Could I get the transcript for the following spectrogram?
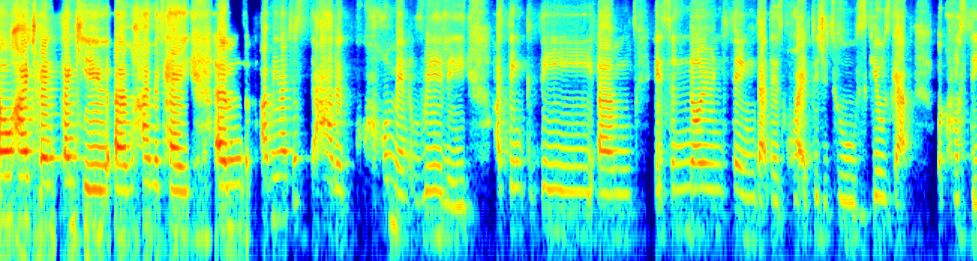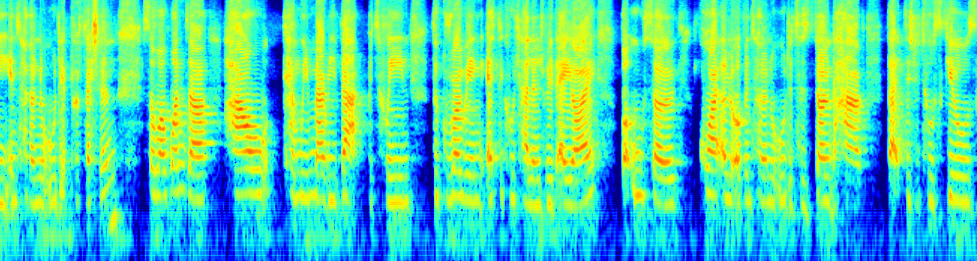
Oh, hi, Trent. Thank you. Um, hi, Matej. Um, I mean, I just had a comment really. I think the um, it's a known thing that there's quite a digital skills gap across the internal audit profession. So I wonder how can we marry that between the growing ethical challenge with AI, but also quite a lot of internal auditors don't have that digital skills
